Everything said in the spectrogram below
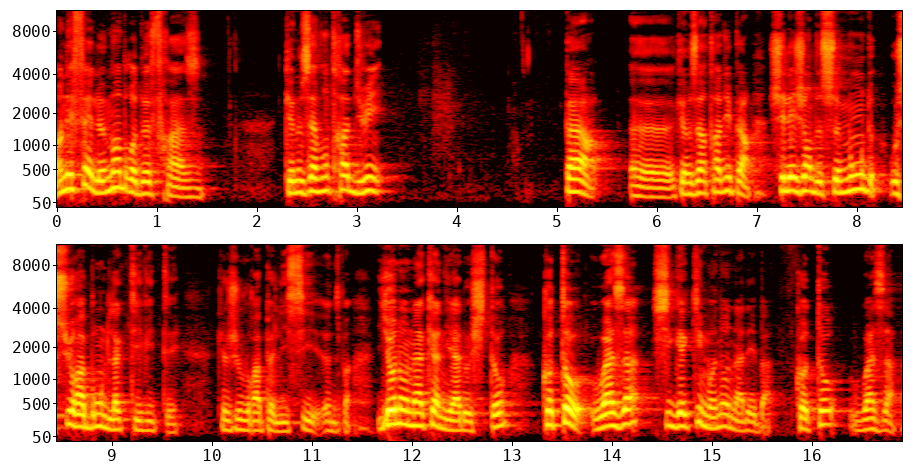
En effet, le membre de phrase que nous avons traduit par, euh, que nous avons traduit par chez les gens de ce monde où surabonde l'activité, que je vous rappelle ici, euh, Yononaka ni arushito, koto waza shigeki mono nareba. Koto waza.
